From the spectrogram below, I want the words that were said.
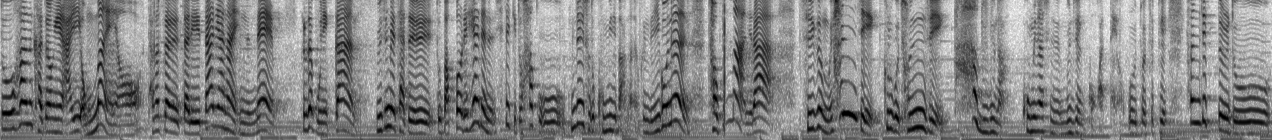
또 한 가정의 아이 엄마예요. 다섯 살짜리 딸이 하나 있는데 그러다 보니까 요즘에 다들 또 맞벌이 해야 되는 시대기도 하고 굉장히 저도 고민이 많아요. 근데 이거는 저뿐만 아니라 지금 뭐 현직 그리고 전직 다 누구나 고민하시는 문제인 것 같아요. 또 어차피 현직들도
